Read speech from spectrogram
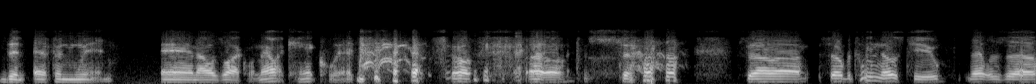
Then effing win." And I was like, "Well, now I can't quit." so, uh, so, so, uh, so between those two, that was uh,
